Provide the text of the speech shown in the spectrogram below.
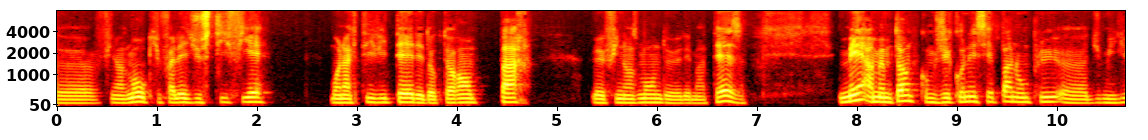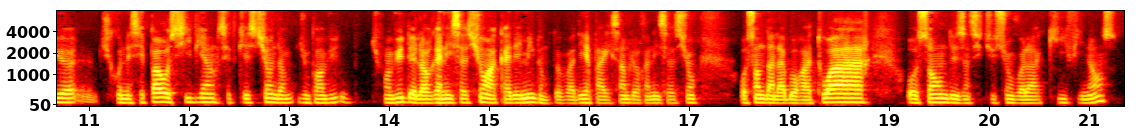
euh, financement ou qu'il fallait justifier mon activité de doctorant par le financement de, ma thèse. Mais en même temps, comme je ne connaissais pas non plus euh, du milieu, je ne connaissais pas aussi bien cette question du point, de vue, du point de vue de l'organisation académique, donc on va dire par exemple l'organisation au centre d'un laboratoire, au centre des institutions voilà, qui financent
